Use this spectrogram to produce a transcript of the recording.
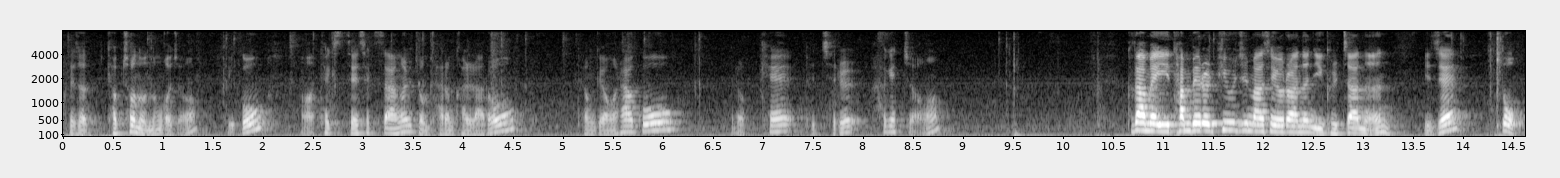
그래서 겹쳐 놓는 거죠 그리고 어, 텍스트의 색상을 좀 다른 컬러로 변경을 하고 이렇게 배치를 하겠죠. 그 다음에 이 담배를 피우지 마세요라는 이 글자는 이제 또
